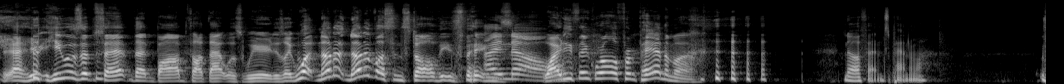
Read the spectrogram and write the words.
Yeah, he, he was upset that Bob thought that was weird. He's like, "What? None of none of us install these things. I know. Why do you think we're all from Panama?" No offense, Panama.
